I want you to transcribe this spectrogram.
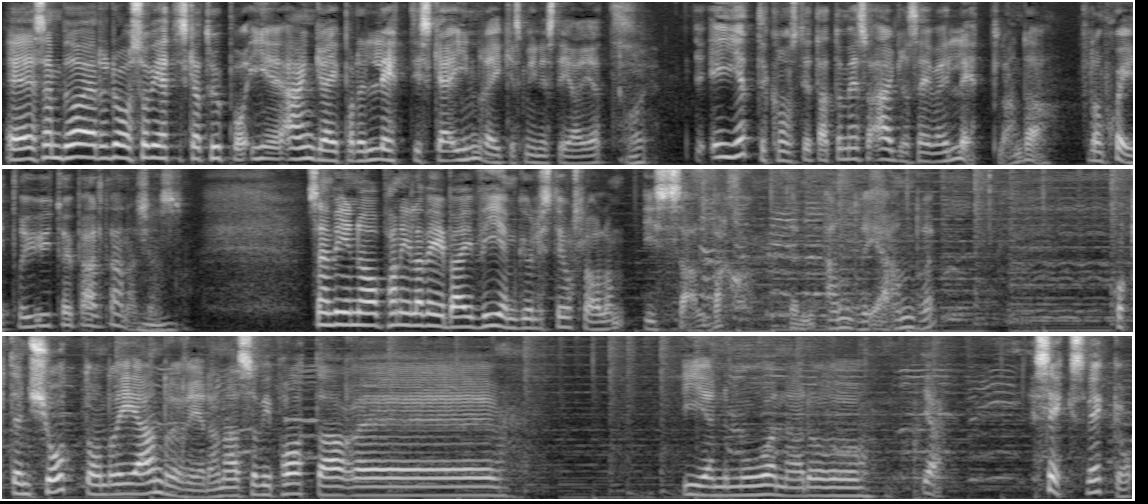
Eh, sen började då sovjetiska trupper angripa det lettiska inrikesministeriet. Oj. Det är jättekonstigt att de är så aggressiva i Lettland där. För de skiter ju i typ allt annat känns det som. Sen vinner Pernilla Wiberg VM-guld i storslalom i Salbach. Den andra i andra. Och den 28 i andra redan. Alltså vi pratar eh, i en månad och ja, sex veckor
